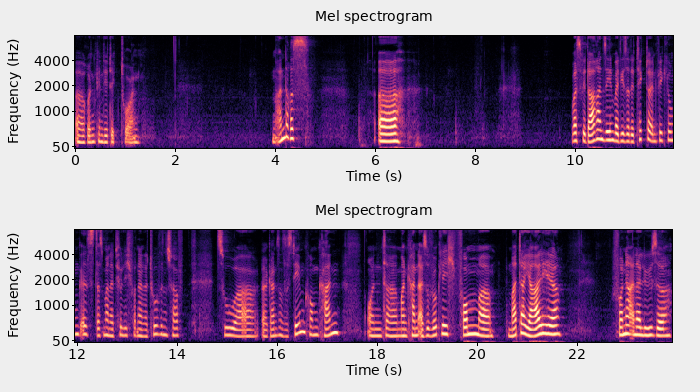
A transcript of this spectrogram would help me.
äh, Röntgendetektoren. Ein anderes äh, was wir daran sehen bei dieser Detektorentwicklung ist, dass man natürlich von der Naturwissenschaft zu äh, äh, ganzen Systemen kommen kann. Und äh, man kann also wirklich vom äh, Material her, von der Analyse,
